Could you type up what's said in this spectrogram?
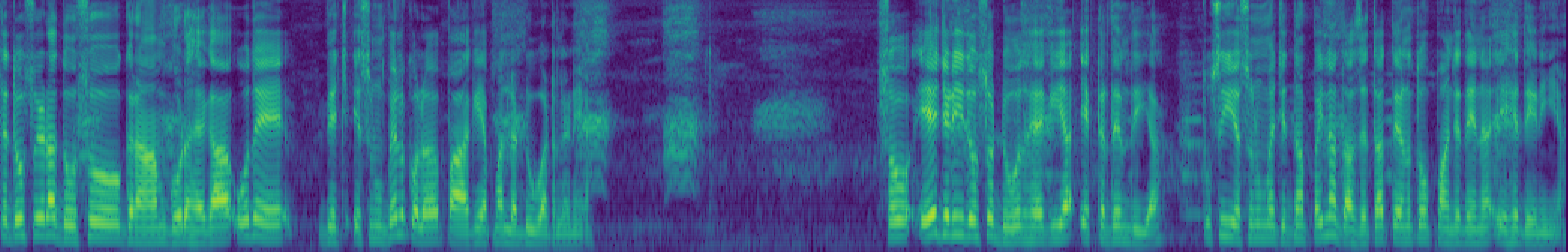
ਤੇ ਦੋਸਤੋ, ਜਿਹੜਾ 200 ਗ੍ਰਾਮ ਗੁੜ ਹੈਗਾ, ਉਹਦੇ ਵਿੱਚ ਇਸ ਨੂੰ ਬਿਲਕੁਲ ਪਾ ਕੇ ਆਪਾਂ ਲੱਡੂ ਵਟ ਲੈਣੇ ਆ। ਸੋ ਇਹ ਜਿਹੜੀ ਦੋਸਤੋ ਡੋਜ਼ ਹੈਗੀ ਆ, ਇੱਕ ਦਿਨ ਦੀ ਆ। ਤੁਸੀਂ ਇਸ ਨੂੰ ਮੈਂ ਜਿੱਦਾਂ ਪਹਿਲਾਂ ਦੱਸ ਦਿੱਤਾ, ਤਿੰਨ ਤੋਂ ਪੰਜ ਦਿਨ ਇਹ ਦੇਣੀ ਆ।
